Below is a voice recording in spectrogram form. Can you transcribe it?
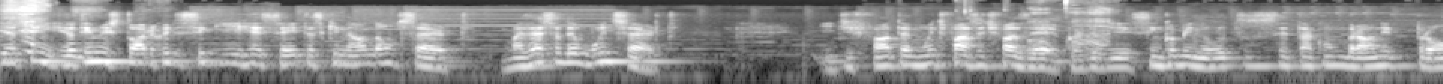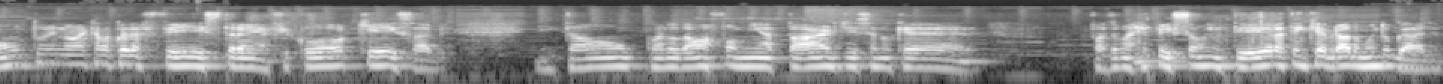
E assim, eu tenho um histórico de seguir receitas que não dão certo. Mas essa deu muito certo. E de fato é muito fácil de fazer. Opa. Coisa de 5 minutos você tá com um brownie pronto e não é aquela coisa feia, estranha. Ficou ok, sabe? Então, quando dá uma fominha à tarde e você não quer fazer uma refeição inteira, tem quebrado muito galho.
